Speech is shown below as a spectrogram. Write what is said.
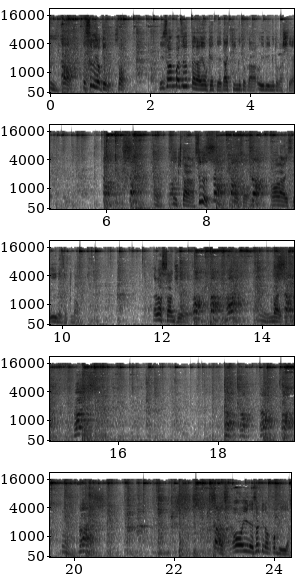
うんそう。すぐ避ける。そう。23発打ったら避けてダッキングとかウィービングとかして。すぐ来たすぐそうそうオーライスいいねさっきのラス30うんうまいうんナイスおおいいねさっきのコンビいいやん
